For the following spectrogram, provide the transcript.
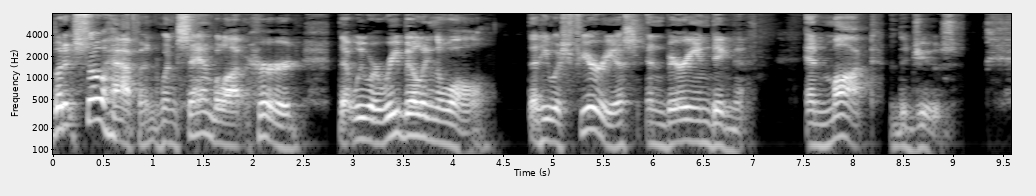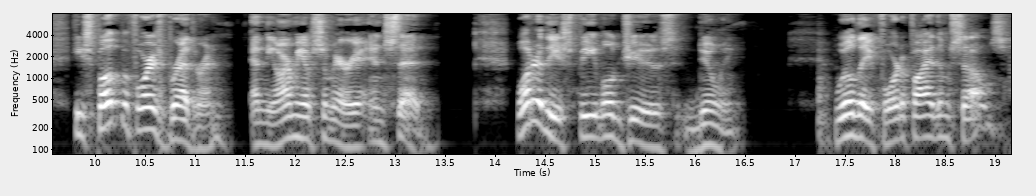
But it so happened when Sanballat heard that we were rebuilding the wall that he was furious and very indignant and mocked the Jews. He spoke before his brethren and the army of Samaria and said, What are these feeble Jews doing? Will they fortify themselves?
